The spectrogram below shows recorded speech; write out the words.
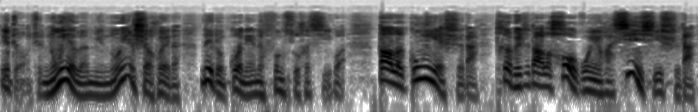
那种，就农业文明、农业社会的那种过年的风俗和习惯。到了工业时代，特别是到了后工业化、信息时代，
